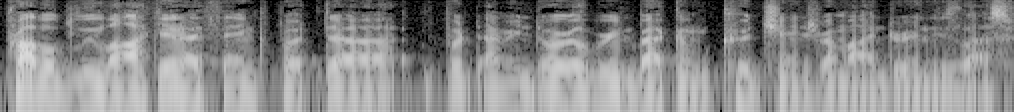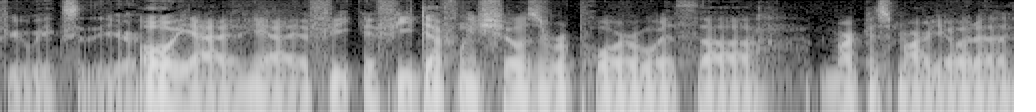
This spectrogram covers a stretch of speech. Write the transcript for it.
probably Lockett, I think. But uh, but I mean, Dorial Green Beckham could change my mind during these last few weeks of the year. Oh yeah, yeah. If he if he definitely shows a rapport with uh, Marcus Mariota,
